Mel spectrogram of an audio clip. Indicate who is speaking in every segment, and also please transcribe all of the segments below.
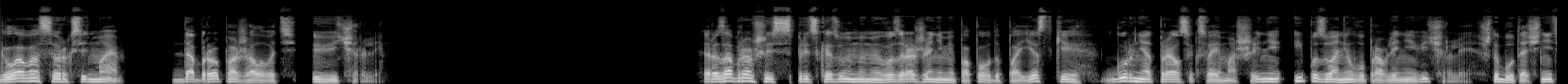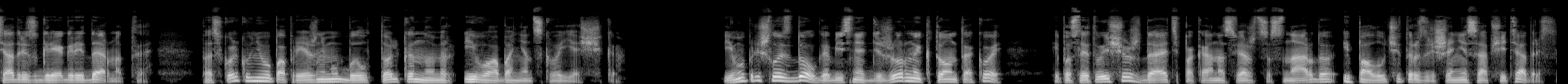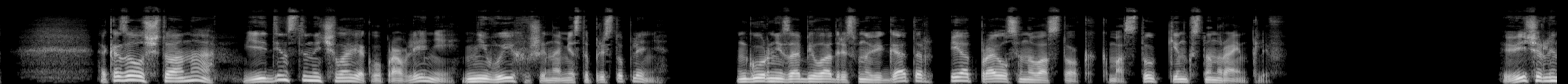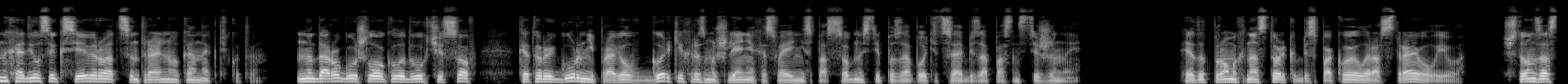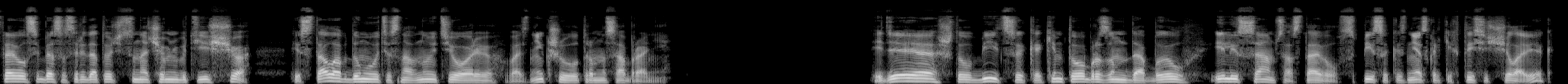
Speaker 1: Глава 47. Добро пожаловать в Вичерли. Разобравшись с предсказуемыми возражениями по поводу поездки, Гурни отправился к своей машине и позвонил в управление Вичерли, чтобы уточнить адрес Грегори Дермотта, поскольку у него по-прежнему был только номер его абонентского ящика. Ему пришлось долго объяснять дежурной, кто он такой — и после этого еще ждать, пока она свяжется с Нардо и получит разрешение сообщить адрес. Оказалось, что она — единственный человек в управлении, не выехавший на место преступления. Гурни забил адрес в навигатор и отправился на восток, к мосту Кингстон-Райнклифф. Вичерли находился к северу от центрального Коннектикута. На дорогу ушло около двух часов, которые Гурни провел в горьких размышлениях о своей неспособности позаботиться о безопасности жены. Этот промах настолько беспокоил и расстраивал его, что он заставил себя сосредоточиться на чем-нибудь еще и стал обдумывать основную теорию, возникшую утром на собрании. Идея, что убийца каким-то образом добыл или сам составил список из нескольких тысяч человек,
